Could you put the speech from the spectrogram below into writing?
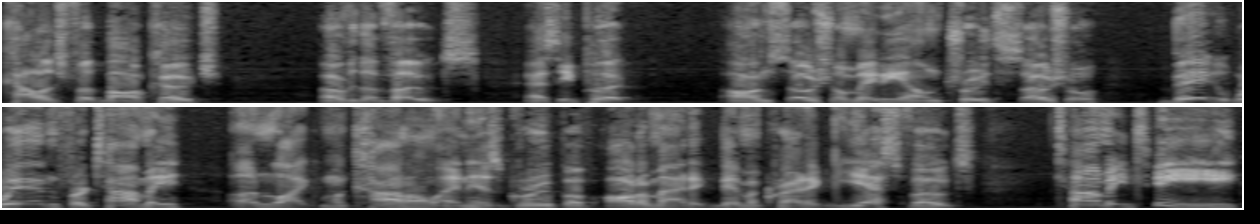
college football coach over the votes as he put on social media on Truth Social. Big win for Tommy. Unlike McConnell and his group of automatic Democratic yes votes, Tommy T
